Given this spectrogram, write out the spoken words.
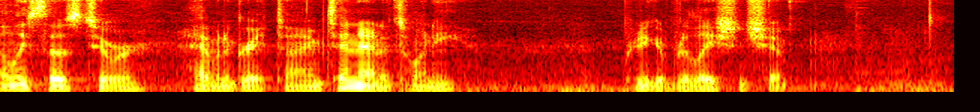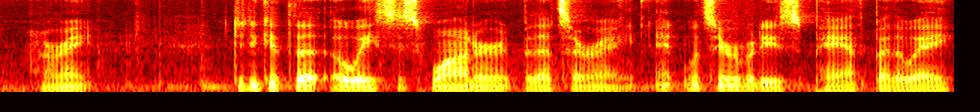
At least those two are having a great time. 10 out of 20. Pretty good relationship. Alright. Didn't get the Oasis water, but that's alright. What's everybody's path, by the way?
